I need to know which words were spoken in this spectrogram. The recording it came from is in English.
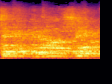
shake it off, shake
